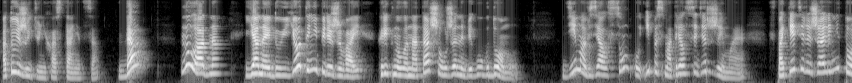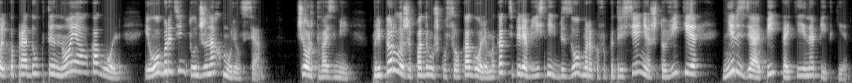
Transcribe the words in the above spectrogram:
а то и жить у них останется. «Да? Ну ладно, я найду ее, ты не переживай», — крикнула Наташа уже на бегу к дому. Дима взял сумку и посмотрел содержимое. В пакете лежали не только продукты, но и алкоголь, и оборотень тут же нахмурился. «Черт возьми, приперла же подружку с алкоголем, и как теперь объяснить без обмороков и потрясения, что Вике Нельзя пить такие напитки.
